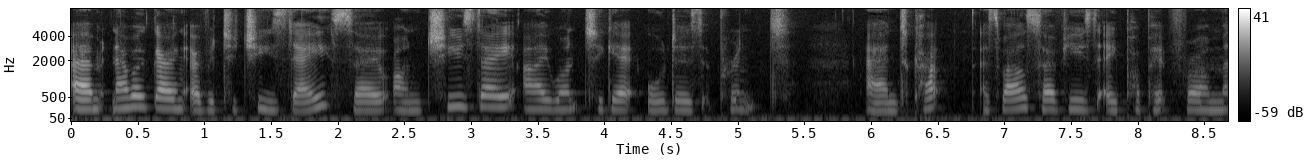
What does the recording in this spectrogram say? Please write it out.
Um, now we're going over to Tuesday. So on Tuesday, I want to get orders print and cut as well. So I've used a poppet from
